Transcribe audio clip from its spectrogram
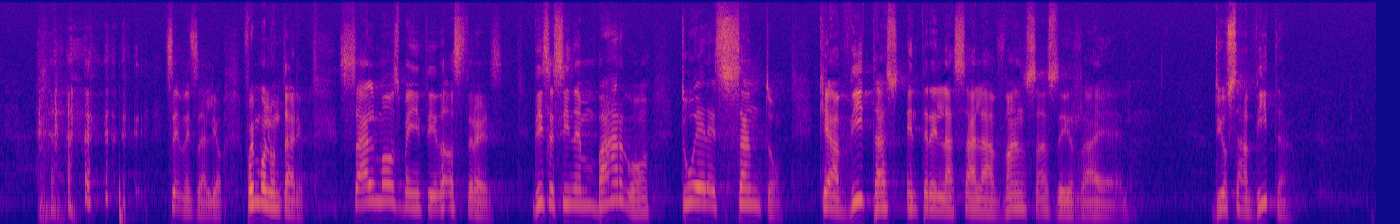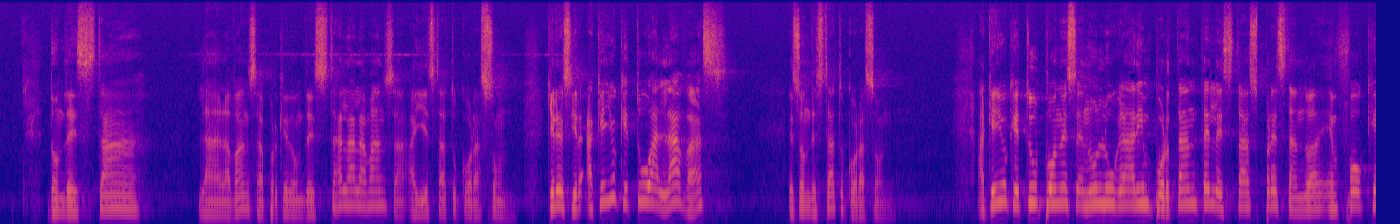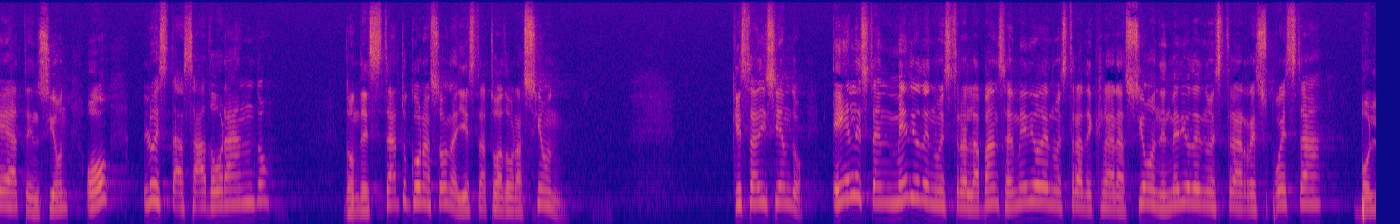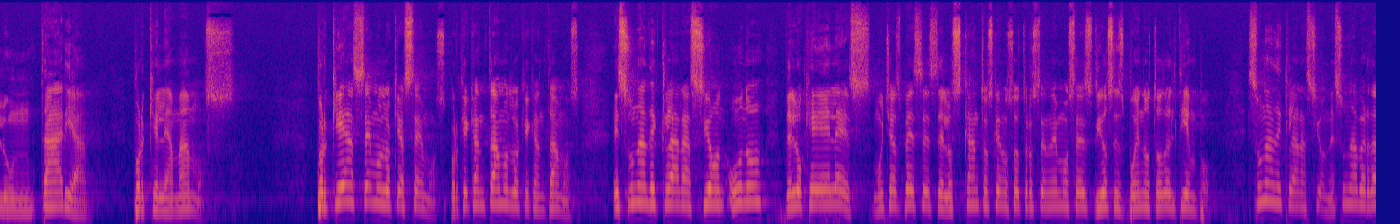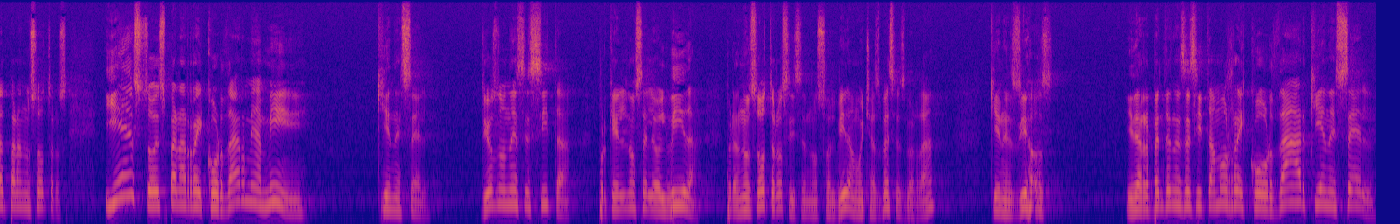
Se me salió. Fue involuntario. Salmos 22.3. Dice, sin embargo, tú eres santo que habitas entre las alabanzas de Israel. Dios habita donde está la alabanza, porque donde está la alabanza, ahí está tu corazón. Quiere decir, aquello que tú alabas, es donde está tu corazón. Aquello que tú pones en un lugar importante le estás prestando enfoque, atención o lo estás adorando. Donde está tu corazón, ahí está tu adoración. ¿Qué está diciendo? Él está en medio de nuestra alabanza, en medio de nuestra declaración, en medio de nuestra respuesta voluntaria, porque le amamos. ¿Por qué hacemos lo que hacemos? ¿Por qué cantamos lo que cantamos? Es una declaración, uno, de lo que Él es. Muchas veces de los cantos que nosotros tenemos es Dios es bueno todo el tiempo. Es una declaración, es una verdad para nosotros. Y esto es para recordarme a mí quién es Él. Dios no necesita, porque Él no se le olvida, pero a nosotros sí se nos olvida muchas veces, ¿verdad? ¿Quién es Dios? Y de repente necesitamos recordar quién es Él.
